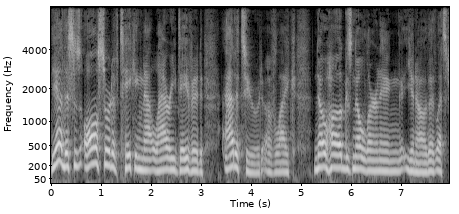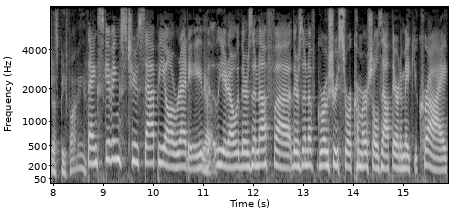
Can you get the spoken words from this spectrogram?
yeah, this is all sort of taking that Larry David attitude of like no hugs, no learning, you know, that let's just be funny. Thanksgiving's too sappy already. Yeah. You know, there's enough uh, there's enough grocery store commercials out there to make you cry.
